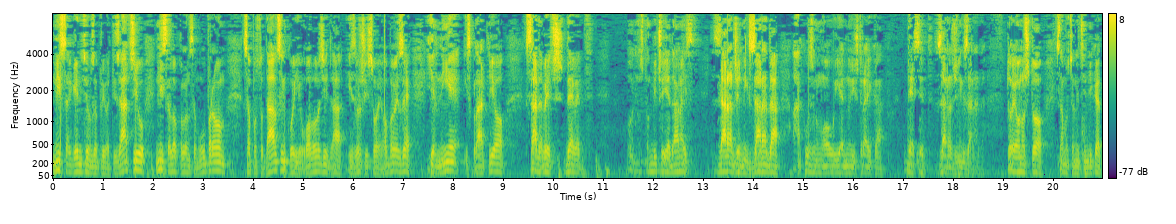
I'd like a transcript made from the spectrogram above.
ni sa agencijom za privatizaciju, ni sa lokalnom samoupravom, sa poslodavcem koji je u obavezi da izvrši svoje obaveze, jer nije isplatio sada već devet, odnosno bit će 11 zarađenih zarada, ako uzmemo ovu jednu iz štrajka, deset zarađenih zarada. To je ono što samostalni sindikat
